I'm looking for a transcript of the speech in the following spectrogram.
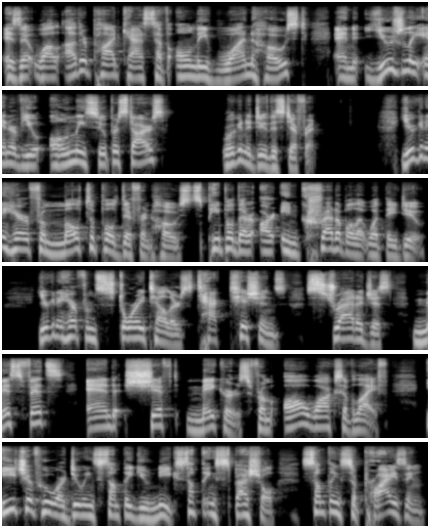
is that while other podcasts have only one host and usually interview only superstars, we're going to do this different. You're going to hear from multiple different hosts, people that are incredible at what they do. You're going to hear from storytellers, tacticians, strategists, misfits, and shift makers from all walks of life, each of who are doing something unique, something special, something surprising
